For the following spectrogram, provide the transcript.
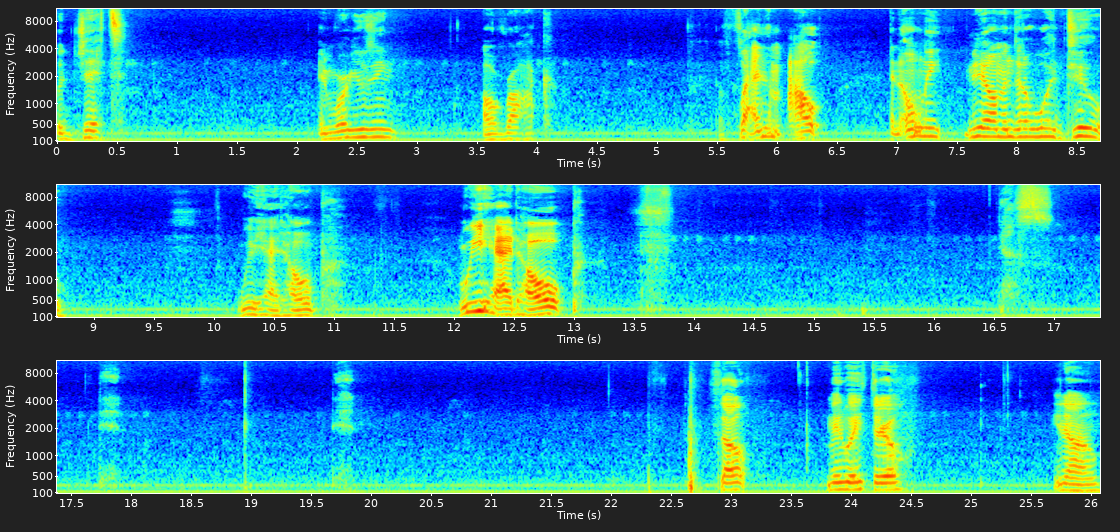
legit. And we're using a rock flatten them out, and only nail them into the wood too. We had hope. We had hope. Yes. Did. Did. So, midway through, you know,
